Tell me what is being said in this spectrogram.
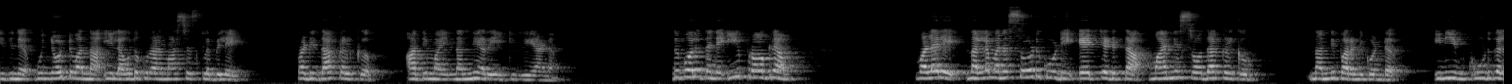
ഇതിന് മുന്നോട്ട് വന്ന ഈ ലൗദ ഖുർആൻ മാസ്റ്റേഴ്സ് ക്ലബിലെ പഠിതാക്കൾക്ക് ആദ്യമായി നന്ദി അറിയിക്കുകയാണ്. അതുപോലെ തന്നെ ഈ പ്രോഗ്രാം വളരെ നല്ല മനസ്സോടുകൂടി ഏറ്റെടുത്ത മാന്യ ശ്രോതാക്കൾക്കും നന്ദി പറഞ്ഞുകൊണ്ട് ഇനിയും കൂടുതൽ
